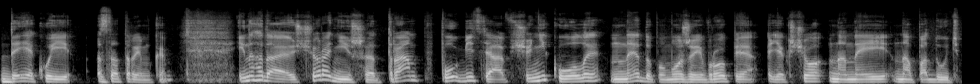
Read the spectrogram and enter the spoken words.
деякої затримки. І нагадаю, що раніше Трамп пообіцяв, що ніколи не допоможе Європі, якщо на неї нападуть.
